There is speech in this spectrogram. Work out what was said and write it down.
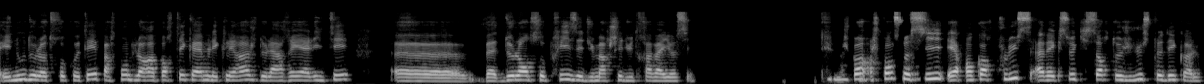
et nous de l'autre côté, par contre, leur apporter quand même l'éclairage de la réalité bah, de l'entreprise et du marché du travail aussi. Je pense, je pense, aussi, et encore plus avec ceux qui sortent juste d'école.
